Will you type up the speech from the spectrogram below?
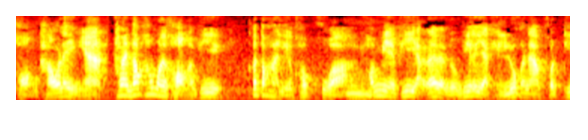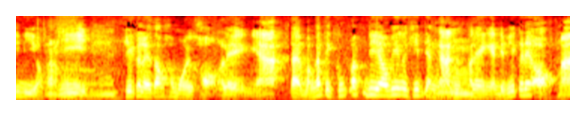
ของเขาอะไรอย่างเงี้ยทำไมต้องขโมยของอะพี่ก็ต้องหาเลี้ยงครอบครัวอืมเพราะเมียพี่อยากได้แบบนู้นพี่ก็อยากเห็นลูกอนาคตที่ดีของพี่ อืมพี่ก็เลยต้องขโมยของอะไรอย่างเงี้ยแต่มันก็ติดคุกแป๊บเดียวพี่ก็คิดอย่างนั้นอืมอะไรอย่างเงี้ยเดี๋ยวพี่ก็ได้ออกมา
